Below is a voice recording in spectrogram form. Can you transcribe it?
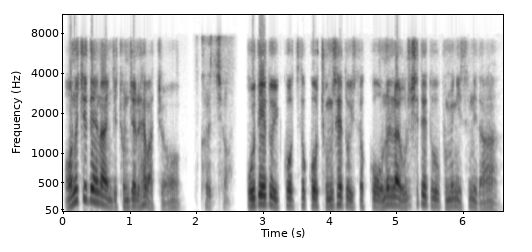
어느 시대나 이제 존재를 해왔죠. 그렇죠. 고대도 있고 있었고 중세도 있었고 오늘날 우리 시대도 분명히 있습니다.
